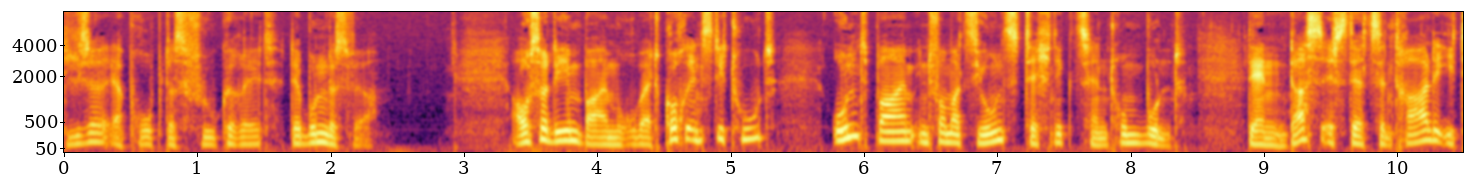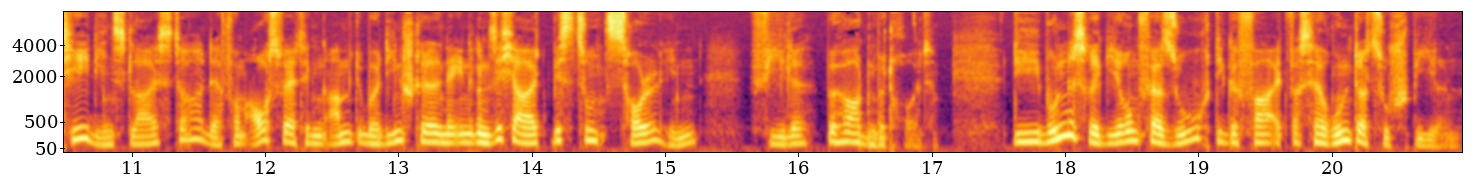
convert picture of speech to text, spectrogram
Diese erprobt das Fluggerät der Bundeswehr außerdem beim Robert Koch Institut und beim Informationstechnikzentrum Bund. Denn das ist der zentrale IT-Dienstleister, der vom Auswärtigen Amt über Dienststellen der inneren Sicherheit bis zum Zoll hin viele Behörden betreut. Die Bundesregierung versucht, die Gefahr etwas herunterzuspielen.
